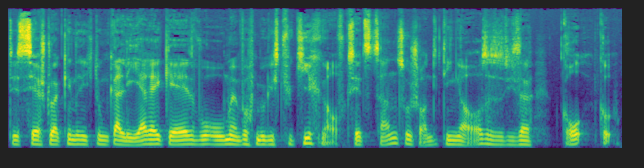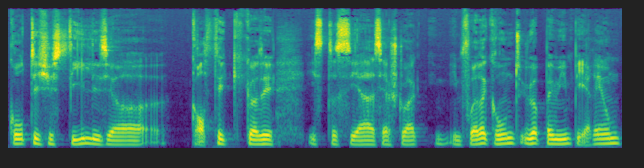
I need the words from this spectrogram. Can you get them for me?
das sehr stark in Richtung Galeere geht, wo oben einfach möglichst viele Kirchen aufgesetzt sind. So schauen die Dinge aus. Also dieser go go gotische Stil ist ja Gothic quasi, ist da sehr, sehr stark im Vordergrund, überhaupt beim Imperium.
